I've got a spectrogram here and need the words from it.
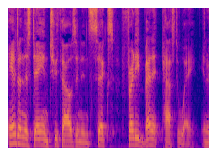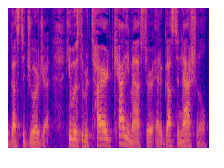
And on this day in 2006, Freddie Bennett passed away in Augusta, Georgia. He was the retired caddy master at Augusta National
